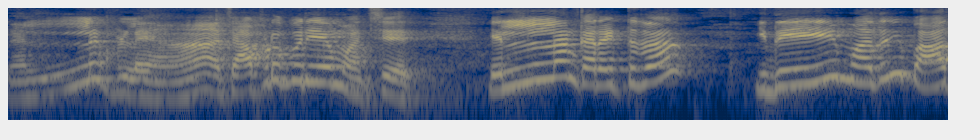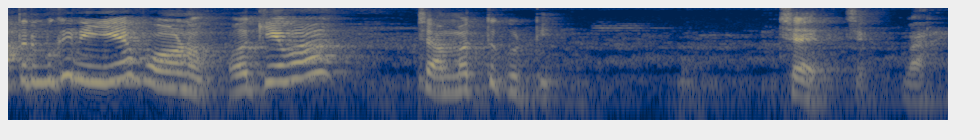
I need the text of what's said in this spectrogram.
நல்ல பிள்ளையா. சாப்பிட போறியாம்மா? சரி. எல்லாம் கரெக்டு தான். இதே மாதிரி பாத்ரூமுக்கு நீயே போகணும். ஓகேவா சமத்து குட்டி சரி சரி. வரேன்.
